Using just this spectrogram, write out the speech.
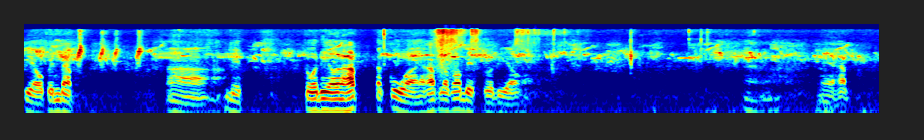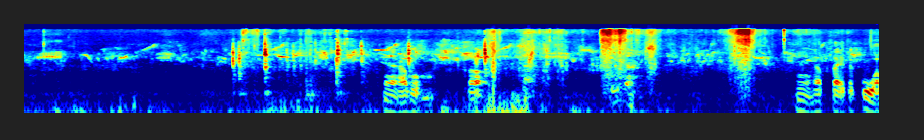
เกี่ยวเป็นแบบเบ็ดตัวเดียวนะครับ ตะกั่วนะครับ แล้วก็เบ็ดตัวเดียวเนี่ยครับเนี่ยครับผมก็นี่ครับใส่ตะกั่ว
